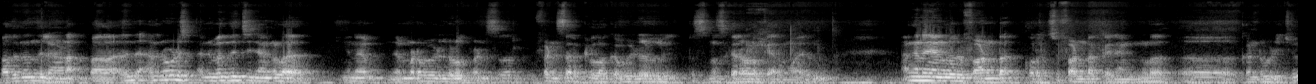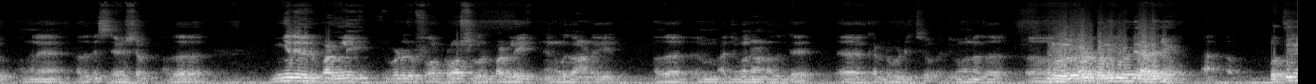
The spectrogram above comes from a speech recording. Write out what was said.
പതിനൊന്നിലാണ്. അപ്പോൾ അതിന് അതിനോട് അനുബന്ധിച്ച് ഞങ്ങൾ ഇങ്ങനെ നമ്മുടെ വീടുകളും ഫ്രണ്ട്സ് ഫ്രണ്ട് സർക്കിളിലൊക്കെ വീടുകളിൽ ക്രിസ്മസ് കരോളൊക്കെ ഇറങ്ങുമായിരുന്നു. അങ്ങനെ ഞങ്ങളൊരു ഫണ്ട് കുറച്ച് ഫണ്ടൊക്കെ ഞങ്ങൾ കണ്ടുപിടിച്ചു. അങ്ങനെ അതിന് ശേഷം അത് ഇങ്ങനെ ഒരു പള്ളി ഇവിടെ ഒരു ഫോർ ഫോർക്ലോഷർ ഒരു പള്ളി ഞങ്ങൾ കാണുകയും അത് അജ്മനാണ് അതിന്റെ കണ്ടുപിടിച്ചു. അജ്മൻ അത് ഒരുപാട് പള്ളിക്ക് വേണ്ടി അലഞ്ഞു. ഒത്തിരി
